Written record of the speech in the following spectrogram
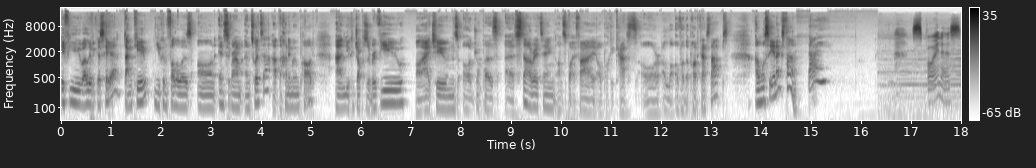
if you are leaving us here, thank you. You can follow us on Instagram and Twitter at the Honeymoon Pod, and you can drop us a review on iTunes or drop us a star rating on Spotify or Pocket Casts or a lot of other podcast apps. And we'll see you next time. Bye. Spoilers.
